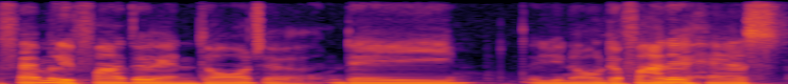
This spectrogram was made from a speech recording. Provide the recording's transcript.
family, father and daughter. They, you know, the father has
